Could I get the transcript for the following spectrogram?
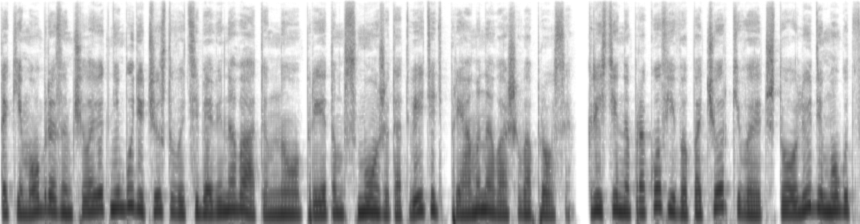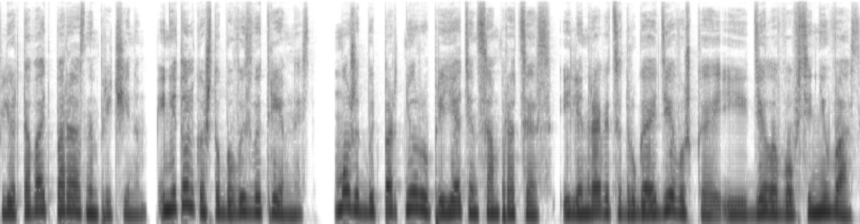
Таким образом, человек не будет чувствовать себя виноватым, но при этом сможет ответить прямо на ваши вопросы. Кристина Прокофьева подчеркивает, что люди могут флиртовать по разным причинам, и не только чтобы вызвать ревность. Может быть, партнеру приятен сам процесс, или нравится другая девушка, и дело вовсе не в вас.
